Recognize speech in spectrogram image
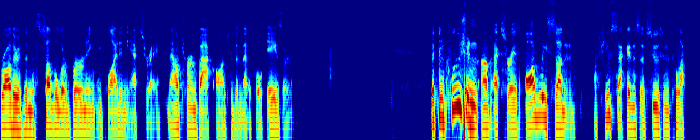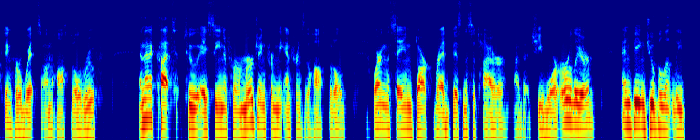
rather than the subtler burning implied in the x ray, now turned back onto the medical gazer. The conclusion of x ray is oddly sudden a few seconds of Susan collecting her wits on the hospital roof, and then a cut to a scene of her emerging from the entrance of the hospital wearing the same dark red business attire uh, that she wore earlier, and being jubilantly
